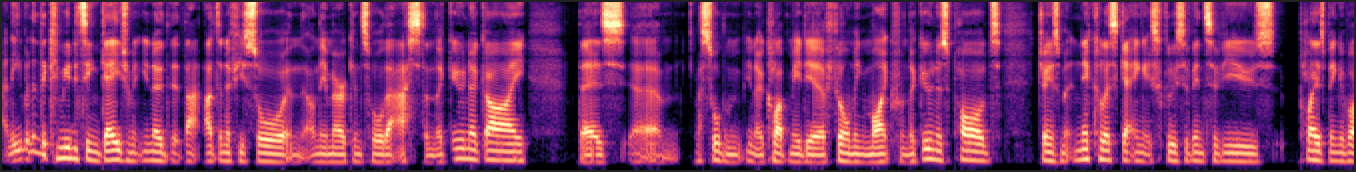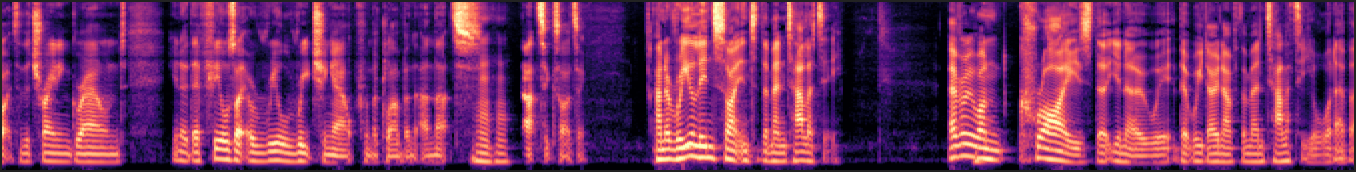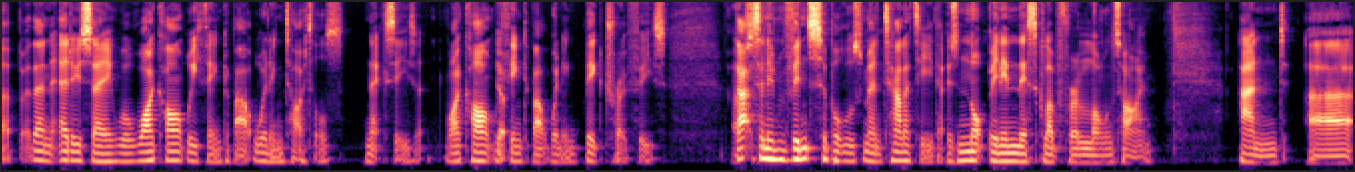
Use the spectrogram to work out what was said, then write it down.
and even in the community engagement, you know that, that I don't know if you saw in, on the American tour that Aston Laguna guy. There's um, I saw them, you know, club media filming Mike from the Gooners pod, James McNicholas getting exclusive interviews, players being invited to the training ground. You know, there feels like a real reaching out from the club, and, and that's mm-hmm. that's exciting, and a real insight into the mentality everyone cries that you know we, that we don't have the mentality or whatever. But then Edu's saying, well, why can't we think about winning titles next season? Why can't we yep. think about winning big trophies? That's an invincibles mentality that has not been in this club for a long time, and uh,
